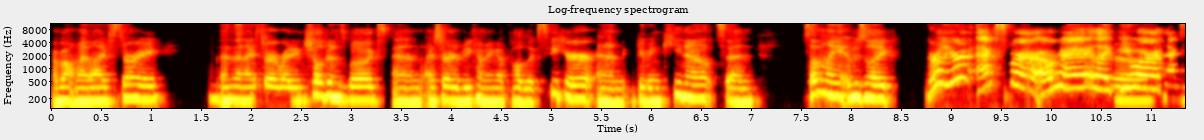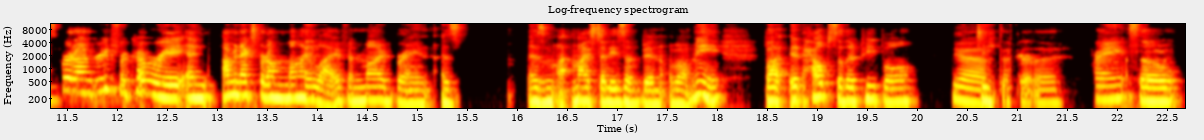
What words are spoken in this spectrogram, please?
about my life story, and then I started writing children's books, and I started becoming a public speaker and giving keynotes, and suddenly it was like girl, you're an expert, okay? Like you are an expert on grief recovery, and I'm an expert on my life and my brain, as as my, my studies have been about me. But it helps other people, Yeah, to hear. definitely. right? So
